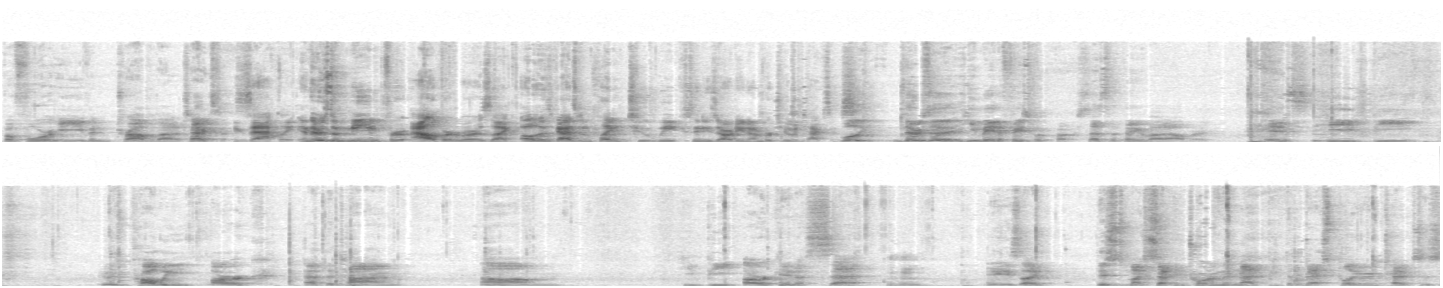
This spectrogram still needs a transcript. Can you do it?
Before he even traveled out of Texas. exactly. And there's a meme for Albert where it's like, oh, this guy's been playing two weeks and he's already number two in Texas. Well, there's a he made a Facebook post. That's the thing about Albert. Is he beat it was probably Arc at the time. Um, he beat Arc in a set, Mhm. and he's like, "This is my second tournament, and I beat the best player in Texas.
